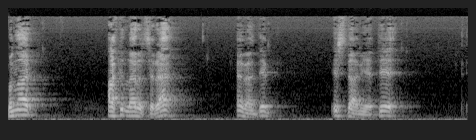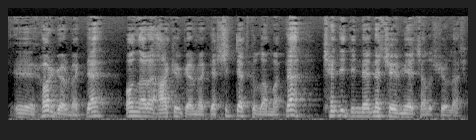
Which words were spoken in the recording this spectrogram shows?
Bunlar akılları sıra efendim İslamiyet'i e, hor görmekle, onlara hakim görmekle, şiddet kullanmakla kendi dinlerine çevirmeye çalışıyorlar.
